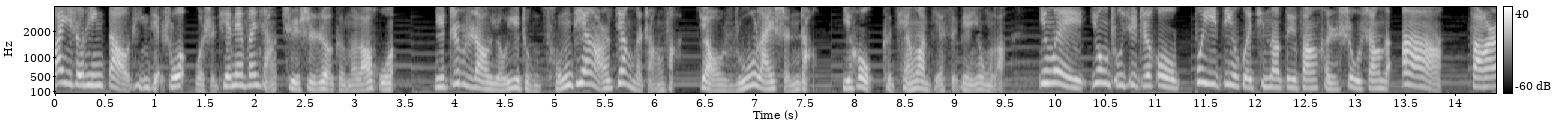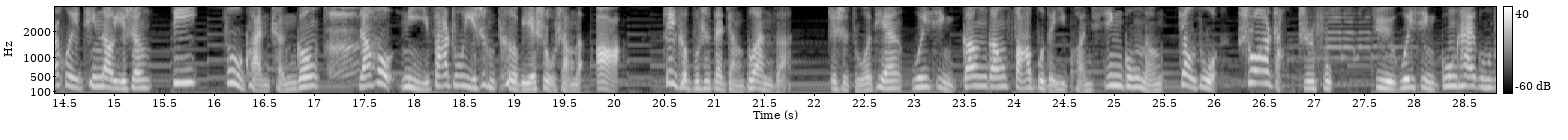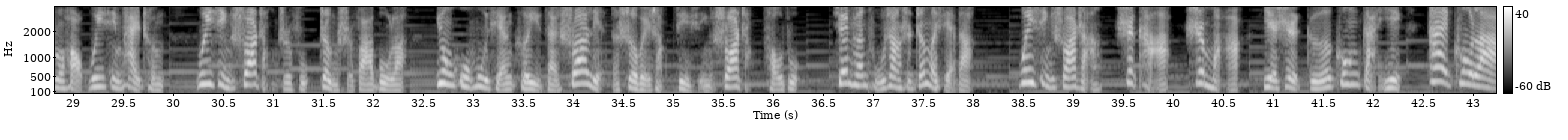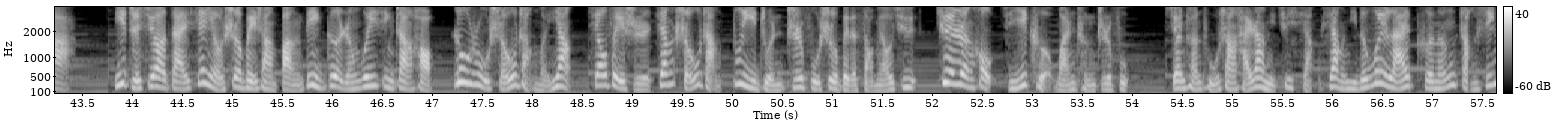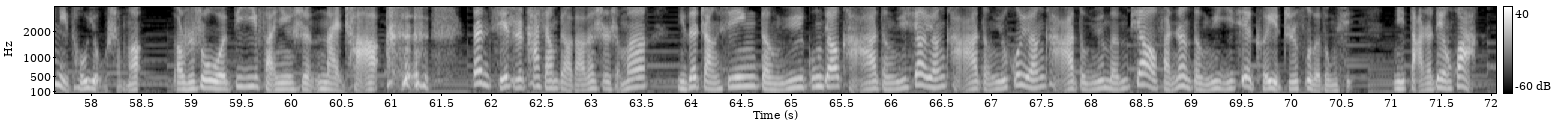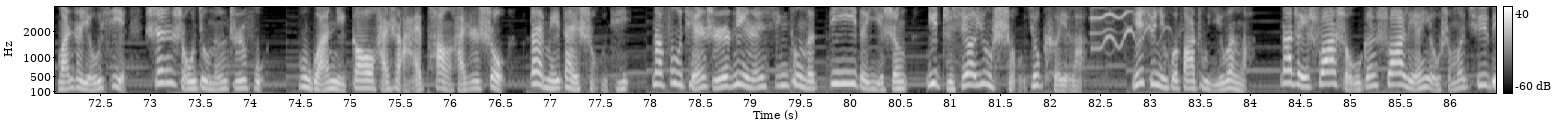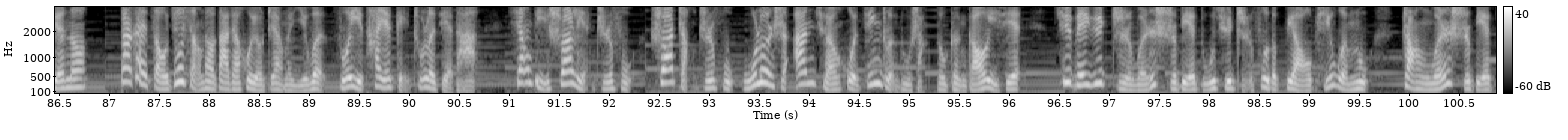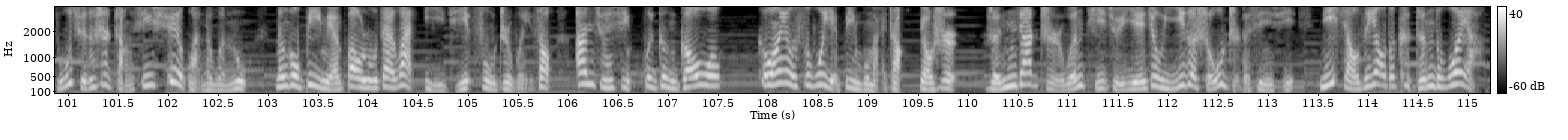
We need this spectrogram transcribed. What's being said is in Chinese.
欢迎收听道听解说，我是天天分享趣事热梗的老虎。你知不知道有一种从天而降的掌法叫如来神掌？以后可千万别随便用了，因为用出去之后不一定会听到对方很受伤的啊，反而会听到一声滴付款成功，然后你发出一声特别受伤的啊。这可不是在讲段子，这是昨天微信刚刚发布的一款新功能，叫做刷掌支付。据微信公开公众号“微信派”称，微信刷掌支付正式发布了，用户目前可以在刷脸的设备上进行刷掌操作。宣传图上是这么写的：“微信刷掌是卡，是码，也是隔空感应，太酷啦！你只需要在现有设备上绑定个人微信账号，录入手掌纹样，消费时将手掌对准支付设备的扫描区，确认后即可完成支付。”宣传图上还让你去想象你的未来可能掌心里头有什么。老实说，我第一反应是奶茶，但其实他想表达的是什么？你的掌心等于公交卡，等于校园卡，等于会员卡，等于门票，反正等于一切可以支付的东西。你打着电话，玩着游戏，伸手就能支付。不管你高还是矮，胖还是瘦，带没带手机，那付钱时令人心痛的滴的一声，你只需要用手就可以了。也许你会发出疑问了。那这刷手跟刷脸有什么区别呢？大概早就想到大家会有这样的疑问，所以他也给出了解答。相比刷脸支付，刷掌支付无论是安全或精准度上都更高一些。区别于指纹识别读取指腹的表皮纹路，掌纹识别读取的是掌心血管的纹路，能够避免暴露在外以及复制伪造，安全性会更高哦。可网友似乎也并不买账，表示。人家指纹提取也就一个手指的信息，你小子要的可真多呀！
